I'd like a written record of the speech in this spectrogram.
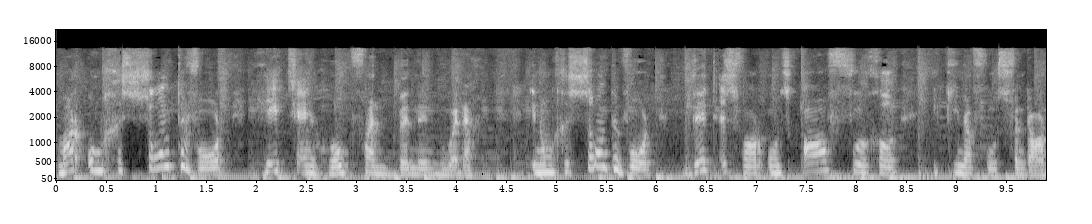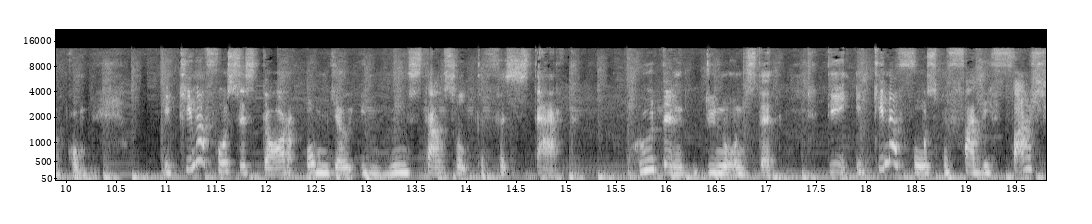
Maar om gesond te word, het jy hulp van binne nodig. En om gesond te word, dit is waar ons afvogel Ekinafos vandaan kom. Ekinafos is daar om jou immuunstelsel te versterk. Hoe dan doen ons dit? Die Ekinafos bevat die vars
